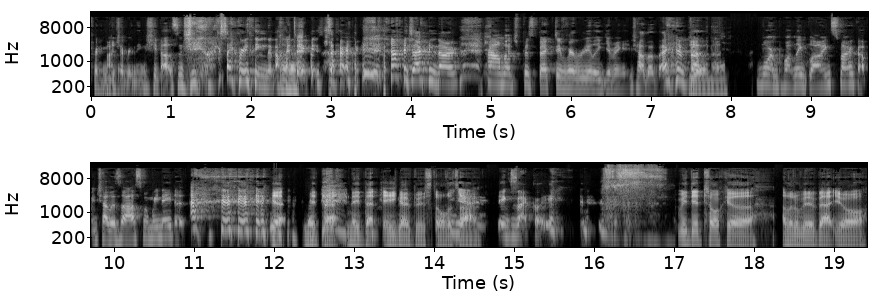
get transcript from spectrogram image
pretty much everything she does, and she likes everything that I do. so I don't know how much perspective we're really giving each other there, but yeah, no, more importantly, blowing smoke up each other's ass when we need it. yeah, need that need that ego boost all the Yeah, time. exactly. We did talk a, a little bit about your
